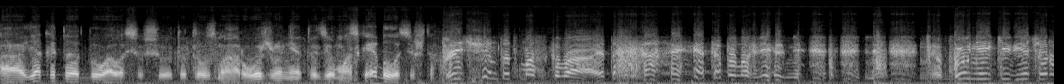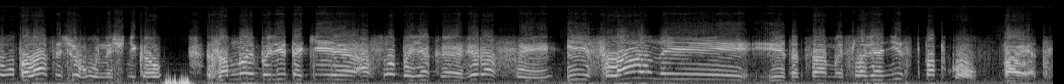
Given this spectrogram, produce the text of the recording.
А як это адбывалася що тут ўзнагароджванне то дзе ў Маскве былося што Прычым тут Москва? Это, это было вельмі быў нейкі вечар у палацы чыгуначнікаў за мной былі такія асобы як верасы і слаўны этот самый славяніст папков поэт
